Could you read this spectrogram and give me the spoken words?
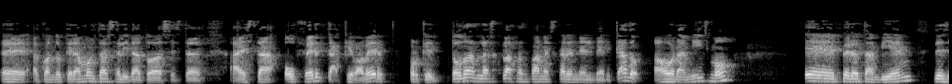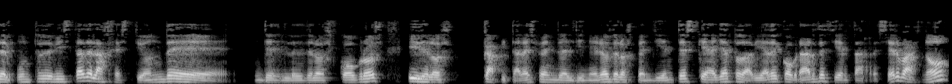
eh, cuando queramos dar salida a todas estas, a esta oferta que va a haber, porque todas las plazas van a estar en el mercado ahora mismo, eh, pero también desde el punto de vista de la gestión de, de, los cobros y de los capitales del dinero de los pendientes que haya todavía de cobrar de ciertas reservas, ¿no?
